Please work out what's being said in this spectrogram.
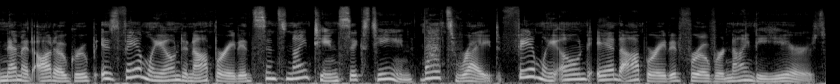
Nemet Auto Group is family owned and operated since 1916. That's right, family owned and operated for over 90 years.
